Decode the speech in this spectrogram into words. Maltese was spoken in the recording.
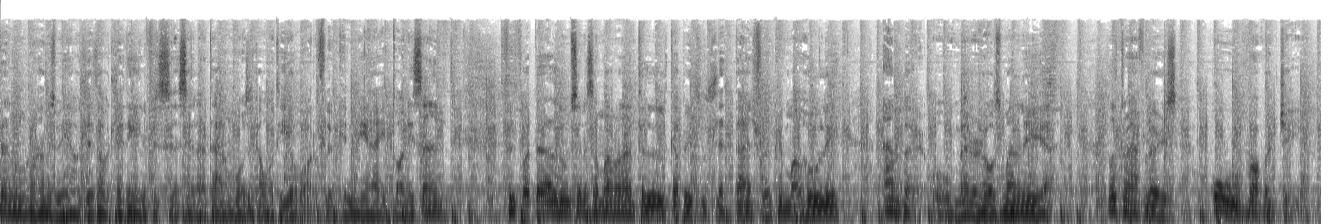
dan numru 533 fis-sensiela ta' mużika motiħor fl-imkien miħaj Tony Sand. Fil-podda l-lum se nisimgħu mant il-kapitlu 13 fl-imkien mal-ħuli Amber u Mary Rose Mallia, The Travelers u Robert G.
